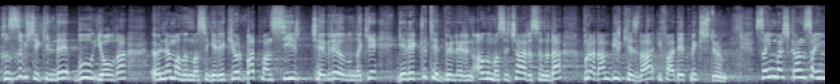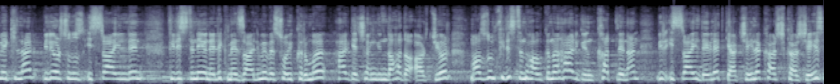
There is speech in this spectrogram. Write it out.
hızlı bir şekilde bu yolda önlem alınması gerekiyor. Batman Siirt çevre yolundaki gerekli tedbirlerin alınması çağrısını da buradan bir kez daha ifade etmek istiyorum. Sayın Başkan, Sayın Vekiller biliyorsunuz İsrail'in Filistin'e yönelik mezalimi ve soykırımı her geçen gün daha da artıyor. Mazlum Filistin halkını her gün katleden bir İsrail devlet gerçeğiyle karşı karşıyayız.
